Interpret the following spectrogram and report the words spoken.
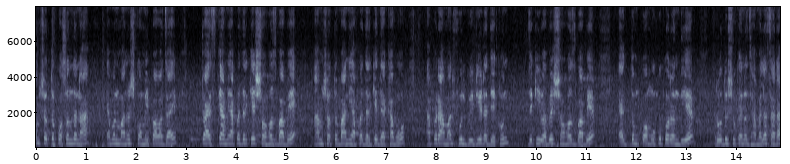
আম সত্য পছন্দ না, এমন মানুষ কমই পাওয়া যায়। তো আজকে আমি আপনাদেরকে সহজভাবে আম সত্য বানিয়ে আপনাদেরকে দেখাবো। আপনারা আমার ফুল ভিডিওটা দেখুন, যে কীভাবে সহজভাবে একদম কম উপকরণ দিয়ে রোদু শুকানো ঝামেলা ছাড়া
